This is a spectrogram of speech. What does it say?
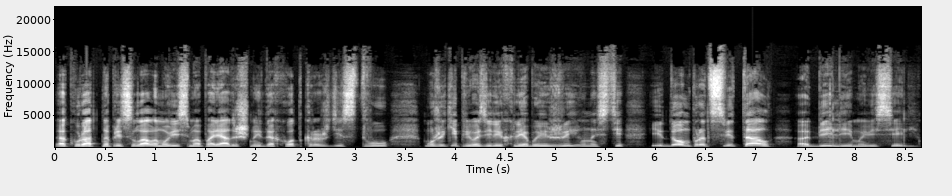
аккуратно присылал ему весьма порядочный доход к Рождеству, мужики привозили хлеба и живности, и дом процветал обилием и весельем.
